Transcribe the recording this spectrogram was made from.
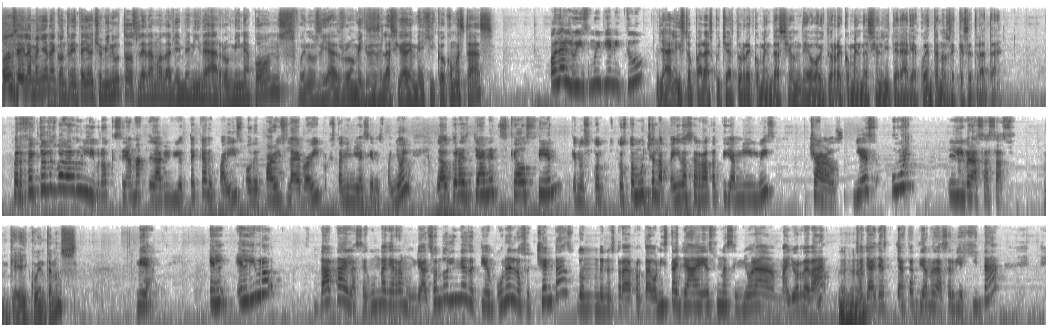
11 de la mañana con 38 minutos. Le damos la bienvenida a Romina Pons. Buenos días, Romix, desde la Ciudad de México. ¿Cómo estás? Hola Luis, muy bien. ¿Y tú? Ya listo para escuchar tu recomendación de hoy, tu recomendación literaria. Cuéntanos de qué se trata. Perfecto, les voy a hablar de un libro que se llama La Biblioteca de París o The Paris Library, porque está en inglés y en español. La autora es Janet Skelstein, que nos costó mucho el apellido hace rato a ti y a mí, Luis, Charles. Y es un librazazazo. Ok, cuéntanos. Mira, el, libro data de la Segunda Guerra Mundial. Son dos líneas de tiempo. Una en los 80 donde nuestra protagonista ya es una señora mayor de edad, o sea, ya, ya, está tirando de ser viejita.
